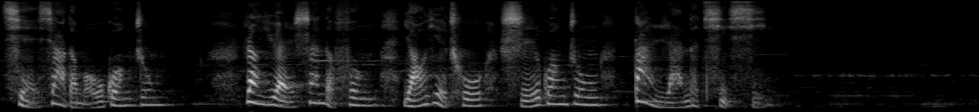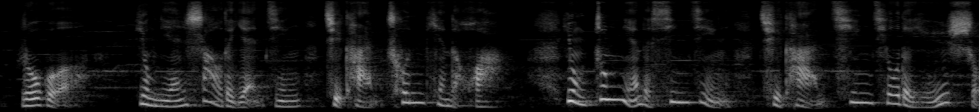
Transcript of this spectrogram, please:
浅夏的眸光中，让远山的风摇曳出时光中淡然的气息。如果用年少的眼睛去看春天的花，用中年的心境去看清秋的雨水。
